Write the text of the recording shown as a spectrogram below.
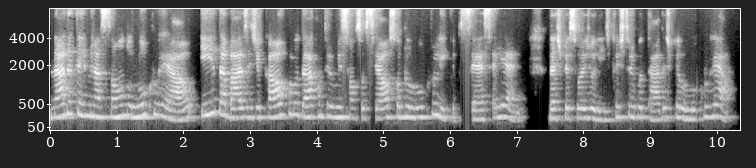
na determinação do lucro real e da base de cálculo da contribuição social sobre o lucro líquido, CSLL, das pessoas jurídicas tributadas pelo lucro real.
